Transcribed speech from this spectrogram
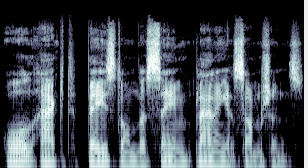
all act based on the same planning assumptions.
